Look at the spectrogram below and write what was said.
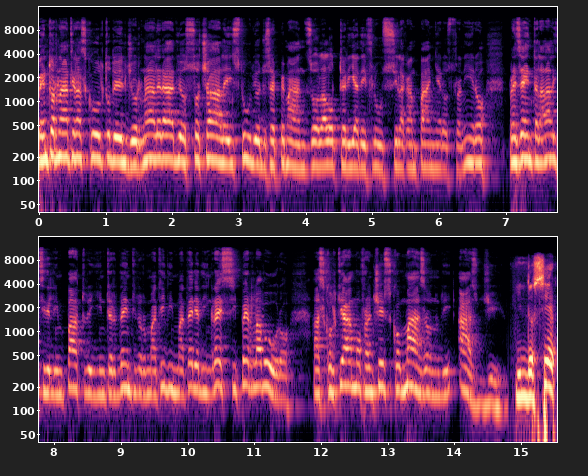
Bentornati all'ascolto del giornale radio sociale in studio Giuseppe Manzo. La lotteria dei flussi, la campagna Ero Straniero presenta l'analisi dell'impatto degli interventi normativi in materia di ingressi per lavoro. Ascoltiamo Francesco Mason di ASGI. Il dossier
